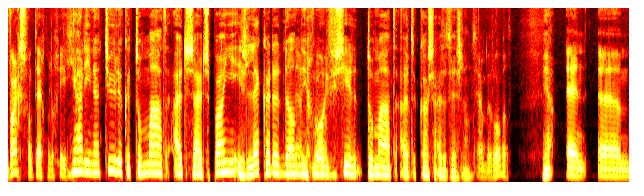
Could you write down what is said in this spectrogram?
wars van technologie. Ja, die natuurlijke tomaat uit Zuid-Spanje is lekkerder dan die gemodificeerde tomaat uit de kassa uit het Westland. Ja, bijvoorbeeld. Ja. En ehm,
